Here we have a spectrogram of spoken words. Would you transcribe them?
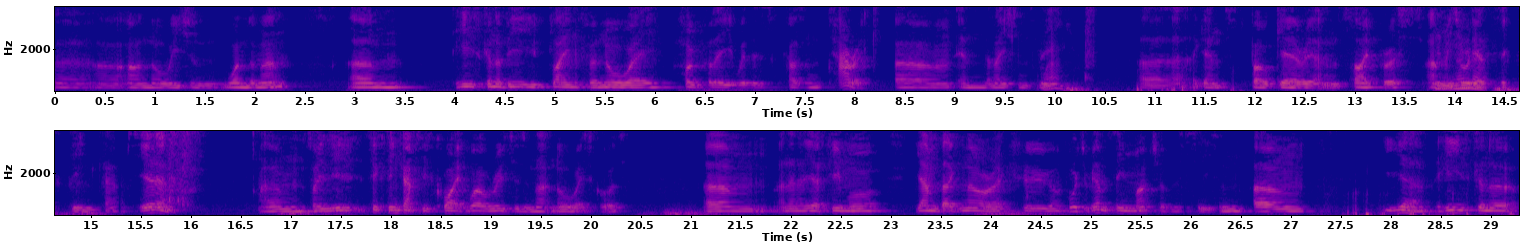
our, our Norwegian wonderman. Um, he's going to be playing for Norway, hopefully with his cousin Tarik um, in the Nations Wow. League uh, against Bulgaria and Cyprus. Didn't he's already that. had 16 caps. Yeah. Um, so he's, he- 16 caps. He's quite well rooted in that Norway squad. Um, and then yeah, a few more. Jan Bednarek, who unfortunately we haven't seen much of this season. Um, yeah, he's going to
